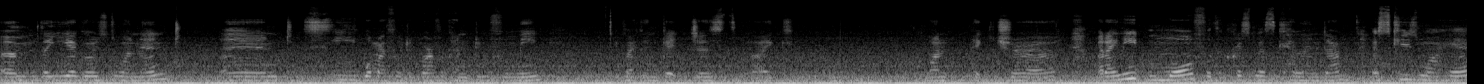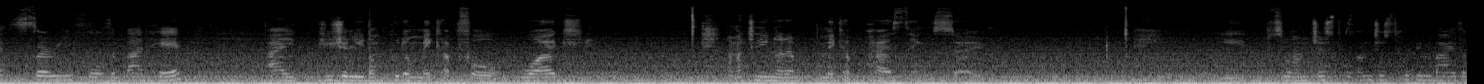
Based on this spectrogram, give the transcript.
um, the year goes to an end and see what my photographer can do for me. If I can get just like one picture. But I need more for the Christmas calendar. Excuse my hair. Sorry for the bad hair. I usually don't put on makeup for work. I'm actually not a makeup person so so I'm just I'm just hoping by the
